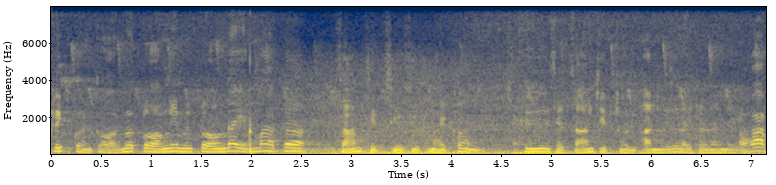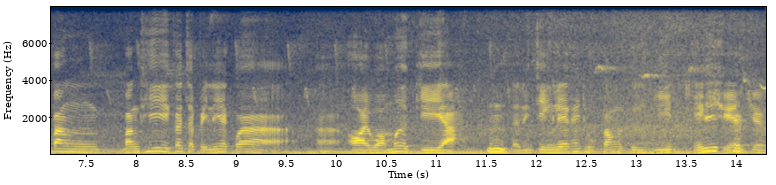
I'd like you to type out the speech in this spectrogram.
คลิปก่อนๆว่ากรองนี่มันกรองได้อย่างมากก็ 30-40 ไมครอนคือเสร็จ30ส่วนพันหรืออะไรเท่านั้นเองเพราะว่าบางบางที่ก็จะไปเรียกว่าออยล์วอร์เมอร์เกียร์ อืม แต่จริงๆ เรียกให้ถูกต้องก็คือ heat Heat exchanger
